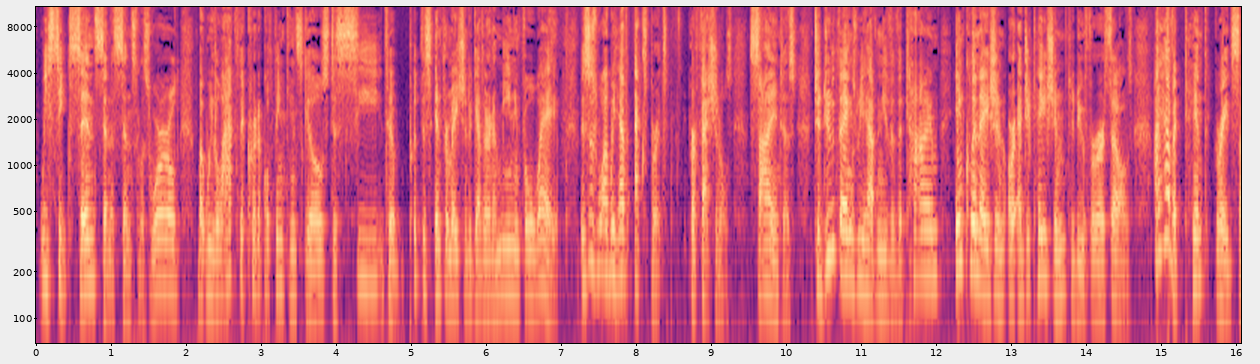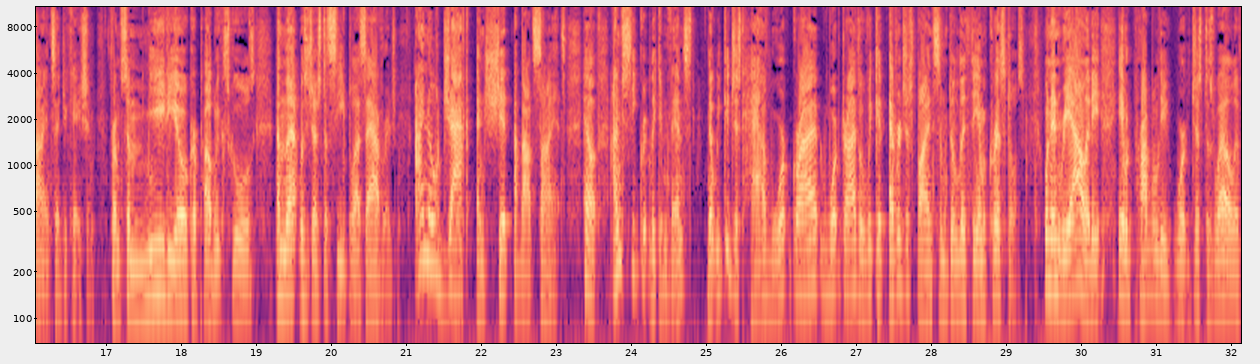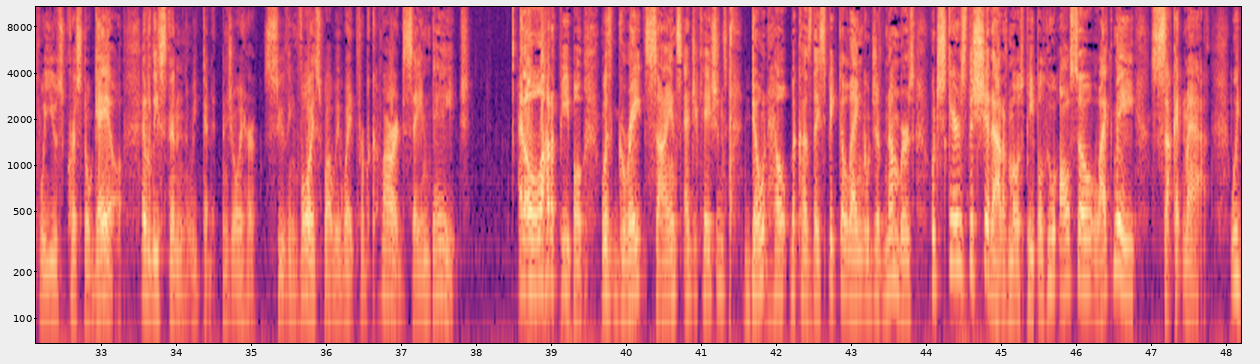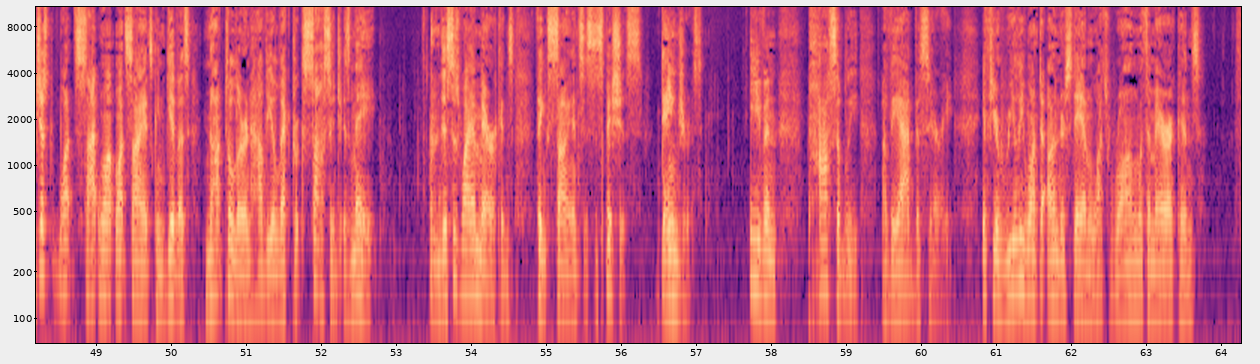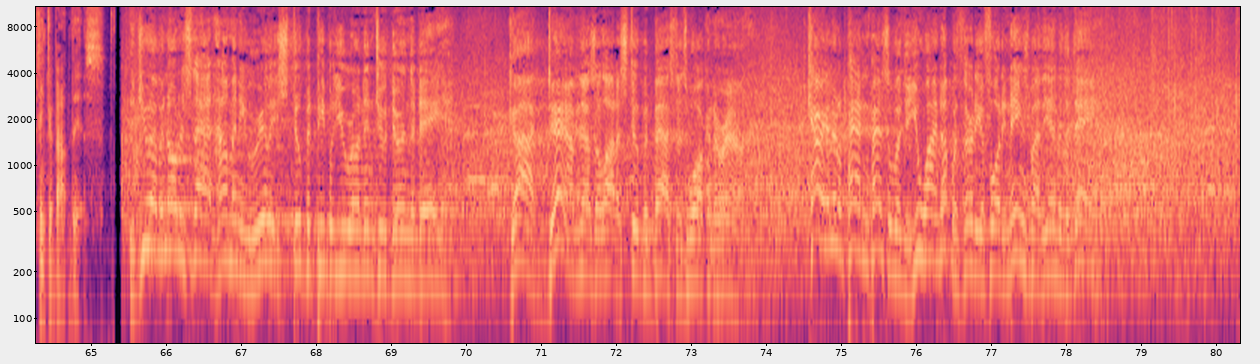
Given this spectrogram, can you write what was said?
We seek sense in a senseless world, but we lack the critical thinking skills to see, to put this information together in a meaningful way. This is why we have experts, professionals, scientists, to do things we have neither the time, inclination, or education to do for ourselves. I have a 10th grade science education from some mediocre public schools, and that was just a C plus average. I know jack and shit about science. Hell, I'm secretly convinced that we could just have warp drive, warp drive if we could ever just find some dilithium crystals. When in reality, it would probably work just as well if we used Crystal Gayle. At least then we could enjoy her soothing voice while we wait for Picard to say engage. And a lot of people with great science educations don't help because they speak the language of numbers, which scares the shit out of most people who also, like me, suck at math. We just want, sci- want what science can give us, not to learn how the electric sausage is made. And this is why Americans think science is suspicious, dangerous, even possibly of the adversary. If you really want to understand what's wrong with Americans, think about this. Did you ever notice that? How many really stupid people you run into during the day? God damn, there's a lot of stupid bastards walking around. Carry a little pad and pencil with you. You wind up with 30 or 40 names by the end of the day.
